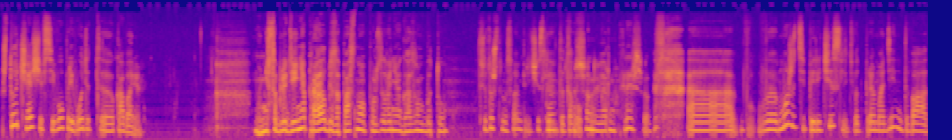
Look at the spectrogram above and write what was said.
Что чаще всего приводит э, к авариям? Ну, несоблюдение правил безопасного пользования газом в быту. Все то, что мы с вами перечислили да, до того. Совершенно как. верно. Хорошо. А, вы можете перечислить вот прям один, два,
